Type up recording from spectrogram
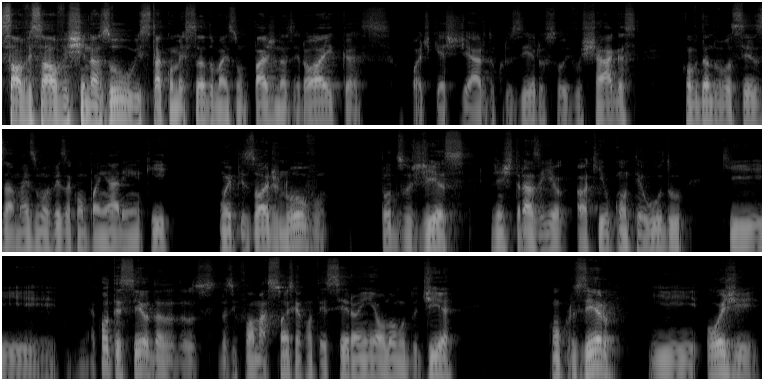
Salve, salve, China Azul! Está começando mais um Páginas Heróicas, podcast diário do Cruzeiro. Sou Ivo Chagas, convidando vocês a mais uma vez acompanharem aqui um episódio novo. Todos os dias a gente traz aqui o conteúdo que aconteceu, das informações que aconteceram aí ao longo do dia com o Cruzeiro. E hoje,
